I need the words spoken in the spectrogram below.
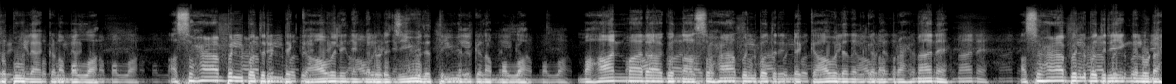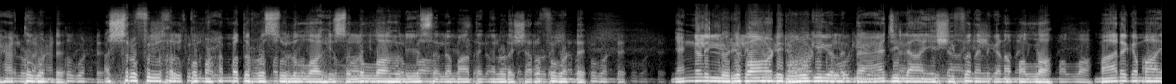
കബൂലാക്കണം അല്ലാഹ് അസുഹാബുൽ ബദറിന്റെ കാവൽ ഞങ്ങളുടെ ജീവിതത്തിൽ നൽകണം അല്ല. മഹാന്മാരാകുന്ന അസുഹാബുൽ ബദറിന്റെ കാവൽ നൽകണം റഹ്മാനെ. അഷ്റഫുൽ മുഹമ്മദ് റസൂലുള്ളാഹി സ്വല്ലല്ലാഹു അലൈഹി വസല്ലമ തങ്ങളുടെ ഷറഫ് കൊണ്ട് ഞങ്ങളിൽ ഒരുപാട് രോഗികളുണ്ട് ആജിലായ ശിഫ നൽകണം അല്ല. മാരകമായ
